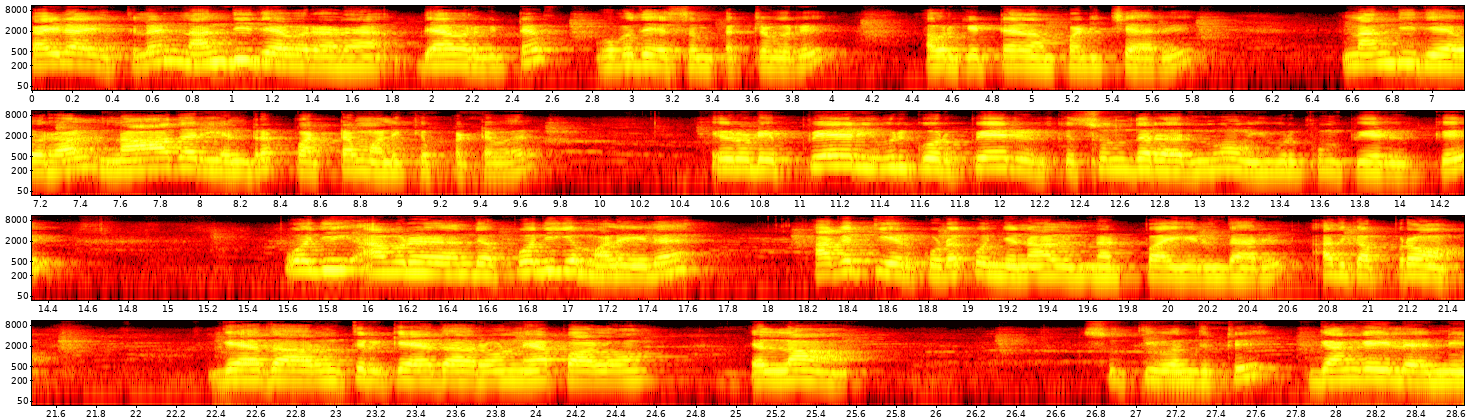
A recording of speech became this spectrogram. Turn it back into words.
கைலாயத்தில் நந்தி தேவரான தேவர்கிட்ட உபதேசம் பெற்றவர். அவர்கிட்ட தான் படித்தார் நந்தி தேவரால் நாதர் என்ற பட்டம் அளிக்கப்பட்டவர். இவருடைய பேர் இவருக்கு ஒரு பேர் இருக்குது சுந்தரர்னும் இவருக்கும் பேர் இருக்குது பொதி அவர் அந்த பொதிகை மலையில் அகத்தியர் கூட கொஞ்ச நாள் நட்பாக இருந்தார். அதுக்கப்புறம் கேதாரம் திருக்கேதாரம் நேபாளம் எல்லாம் சுற்றி வந்துட்டு கங்கையில் நி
